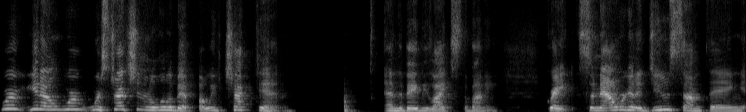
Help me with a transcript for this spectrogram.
we're, you know, we're, we're stretching it a little bit, but we've checked in and the baby likes the bunny. Great. So now we're going to do something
